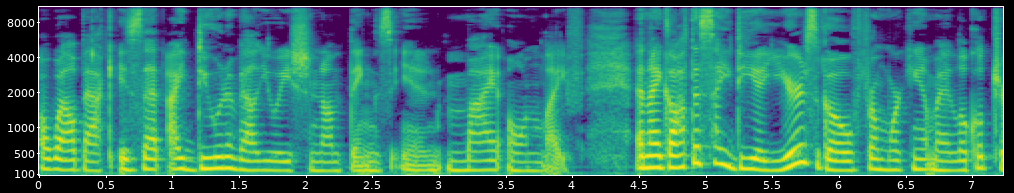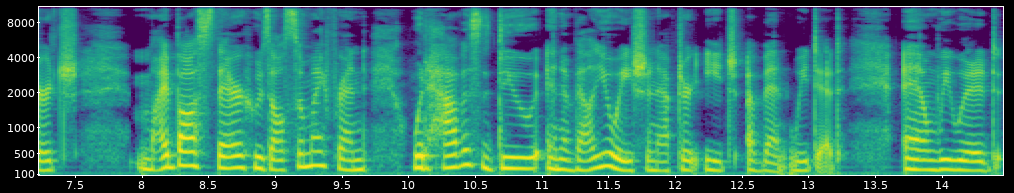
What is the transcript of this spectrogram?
a while back is that I do an evaluation on things in my own life. And I got this idea years ago from working at my local church. My boss there, who's also my friend, would have us do an evaluation after each event we did. And we would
